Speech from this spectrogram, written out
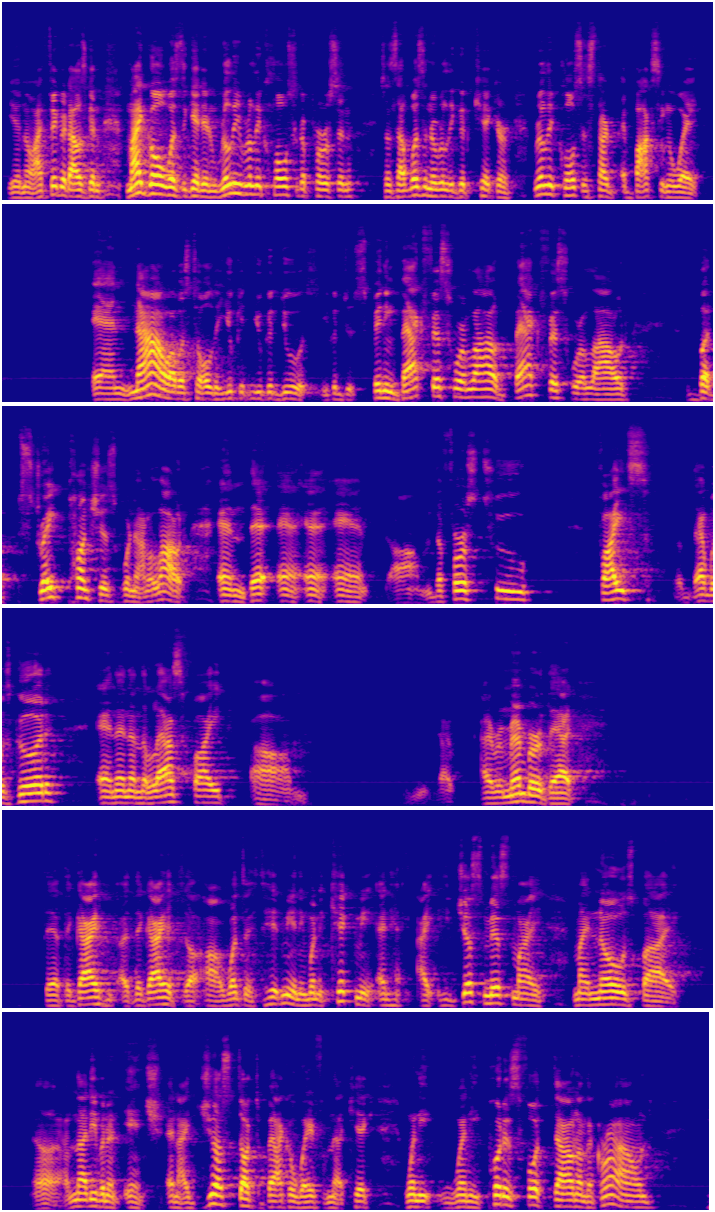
You know, I figured I was gonna. My goal was to get in really, really close to the person, since I wasn't a really good kicker, really close and start boxing away. And now I was told that you could you could do you could do spinning back fists were allowed, back fists were allowed, but straight punches were not allowed. And that and, and um, the first two fights that was good, and then in the last fight, um, I, remember that that the guy uh, the guy had uh, uh, went to hit me and he went to kick me and I, he just missed my my nose by uh, not even an inch. And I just ducked back away from that kick. When he when he put his foot down on the ground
